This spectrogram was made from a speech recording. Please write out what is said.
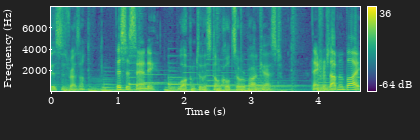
this is Reza. This is Sandy. Welcome to the Stone Cold Sober Podcast. Thanks for stopping by.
